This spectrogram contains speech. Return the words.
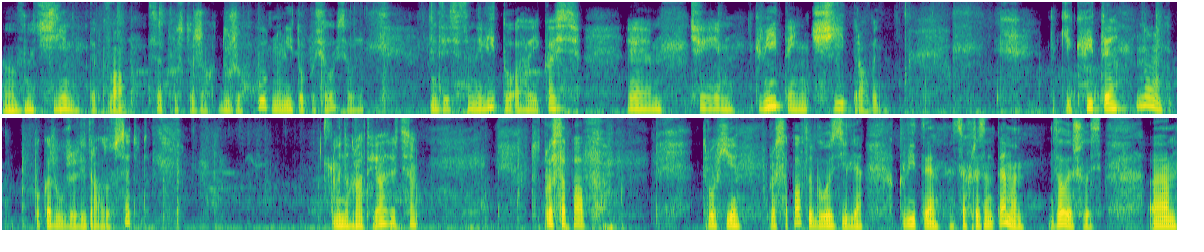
Вночі тепла. Це просто жах. Дуже холодно, літо почалося, але здається, це не літо, а якась е, чи квітень, чи травень. Такі квіти. Ну, покажу вже відразу все тут. Виноград в'яжеться. Тут просапав трохи просапав, тут було зілля. Квіти, це хризантеми, залишились. Е,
